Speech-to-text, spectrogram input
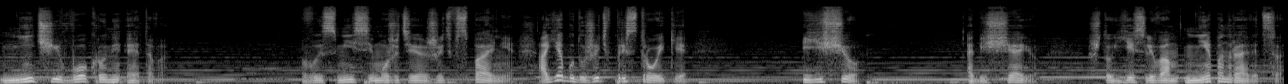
Ничего, кроме этого. Вы с Мисси можете жить в спальне, а я буду жить в пристройке. И еще, обещаю, что если вам не понравится,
